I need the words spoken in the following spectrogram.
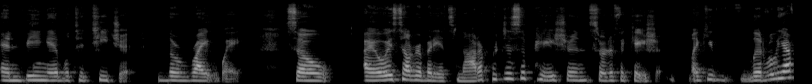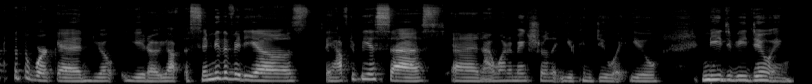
and being able to teach it the right way. So I always tell everybody it's not a participation certification. Like you literally have to put the work in. You you know, you have to send me the videos. They have to be assessed and I want to make sure that you can do what you need to be doing.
